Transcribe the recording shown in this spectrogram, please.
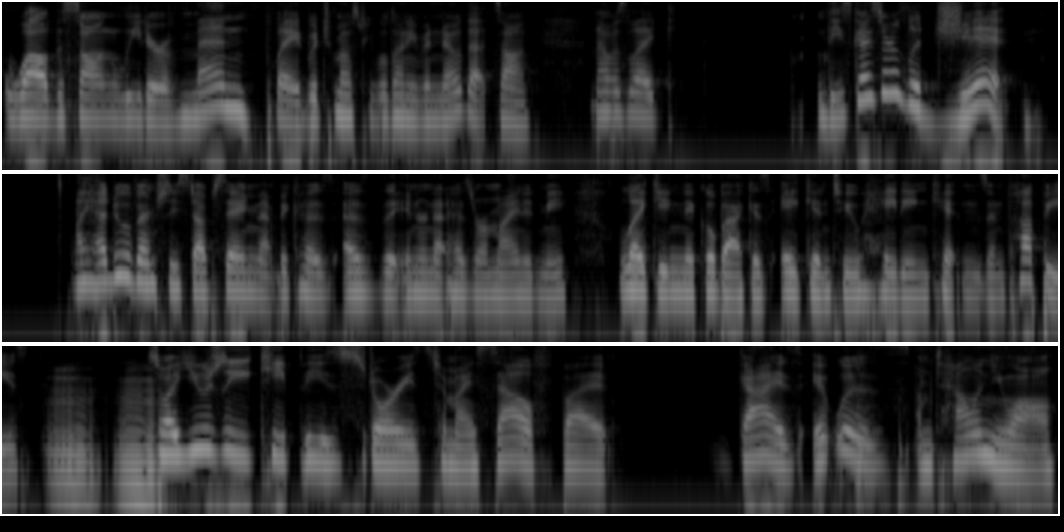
while the song Leader of Men played, which most people don't even know that song. And I was like, these guys are legit. I had to eventually stop saying that because, as the internet has reminded me, liking Nickelback is akin to hating kittens and puppies. Mm, mm. So I usually keep these stories to myself, but guys, it was, I'm telling you all,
